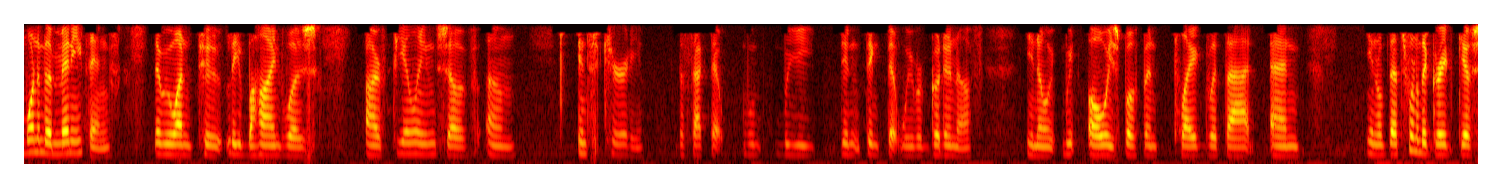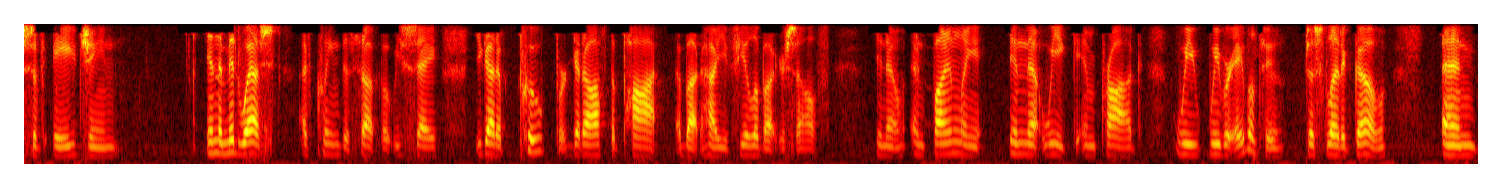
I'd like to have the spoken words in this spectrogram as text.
one of the many things that we wanted to leave behind was our feelings of um, insecurity, the fact that we didn't think that we were good enough. You know, we've always both been plagued with that, and you know that's one of the great gifts of aging. In the Midwest, I've cleaned this up, but we say you got to poop or get off the pot about how you feel about yourself you know, and finally in that week in Prague, we we were able to just let it go. And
